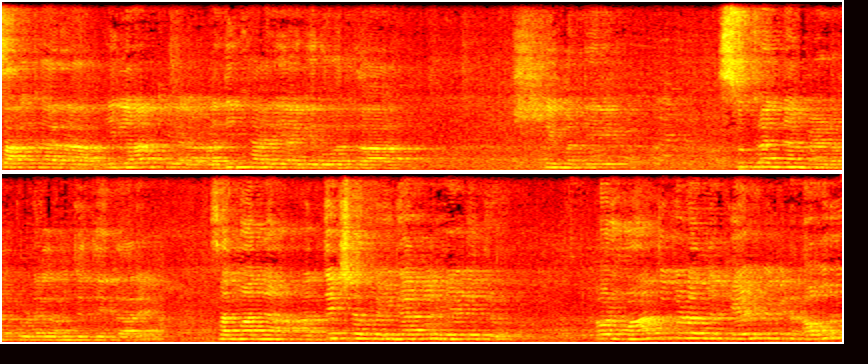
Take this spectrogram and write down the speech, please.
ಸಹಕಾರ ಇಲಾಖೆಯ ಅಧಿಕಾರಿಯಾಗಿರುವಂತಹ ಶ್ರೀಮತಿ ಸುಕನ್ಯಾ ಮೇಡಮ್ ಕೂಡ ನಮ್ಮ ಜೊತೆ ಇದ್ದಾರೆ. ಸನ್ಮಾನ್ಯ ಅಧ್ಯಕ್ಷರು ಈಗಾಗಲೇ ಹೇಳಿದರು. ಅವರ ಮಾತುಗಳನ್ನು ಕೇಳಬೇಕು ಅವರು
